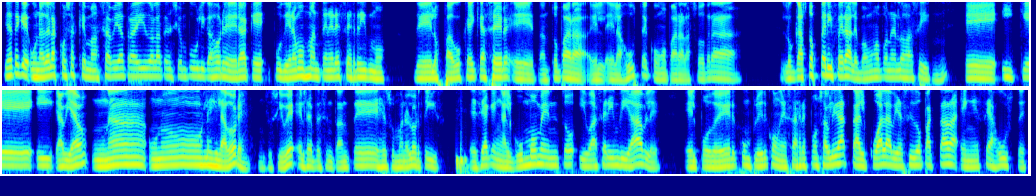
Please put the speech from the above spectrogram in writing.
Fíjate que una de las cosas que más se había traído a la atención pública, Jorge, era que pudiéramos mantener ese ritmo de los pagos que hay que hacer, eh, tanto para el, ajuste como para las otras, los gastos periferales, vamos a ponerlos así. Eh, y que y había una, unos legisladores, inclusive el representante Jesús Manuel Ortiz, decía que en algún momento iba a ser inviable el poder cumplir con esa responsabilidad tal cual había sido pactada en ese ajuste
